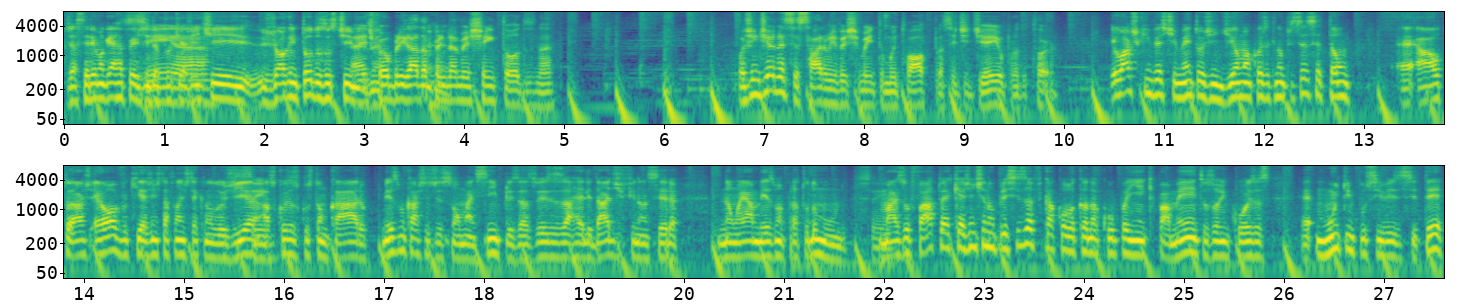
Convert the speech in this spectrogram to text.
já seria uma guerra perdida, Sim, porque a é. gente joga em todos os times. a gente né? foi obrigado a aprender a mexer em todos, né? Hoje em dia é necessário um investimento muito alto para ser DJ ou produtor? Eu acho que investimento hoje em dia é uma coisa que não precisa ser tão é, alto. É óbvio que a gente está falando de tecnologia, Sim. as coisas custam caro. Mesmo caixas de som mais simples, às vezes a realidade financeira não é a mesma para todo mundo. Sim. Mas o fato é que a gente não precisa ficar colocando a culpa em equipamentos ou em coisas é, muito impossíveis de se ter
